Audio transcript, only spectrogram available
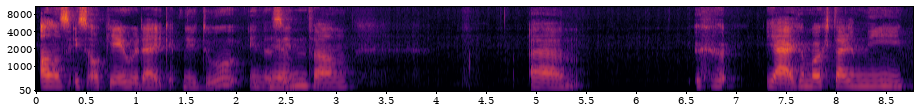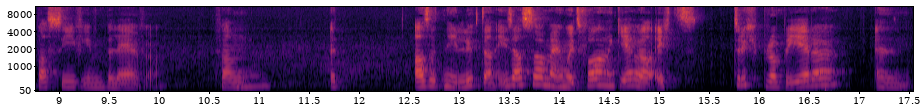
alles is oké hoe dat ik het nu doe. In de zin van... ehm, je- ja, je mag daar niet passief in blijven. Van, het, als het niet lukt, dan is dat zo. Maar je moet volgende keer wel echt terug proberen. En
